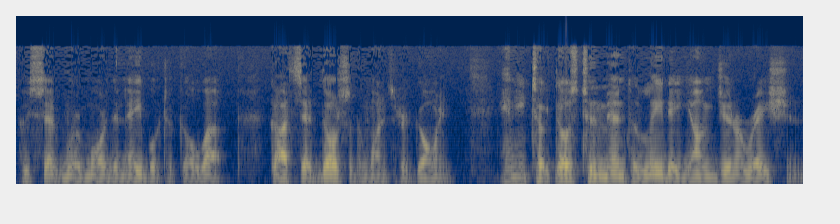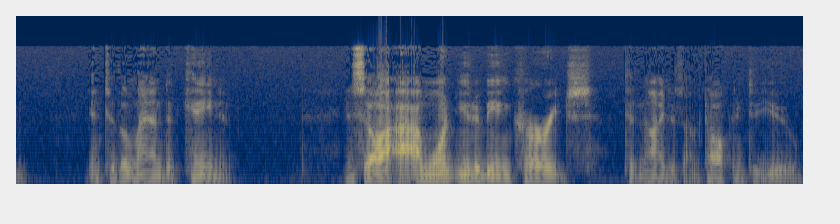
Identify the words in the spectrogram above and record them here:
who said, We're more than able to go up. God said, Those are the ones that are going. And He took those two men to lead a young generation into the land of Canaan. And so I, I want you to be encouraged tonight as I'm talking to you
